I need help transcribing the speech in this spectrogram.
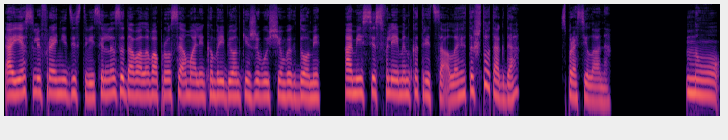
А если Фрэнни действительно задавала вопросы о маленьком ребенке, живущем в их доме, а миссис Флеминг отрицала, это что тогда? Спросила она. Ну,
